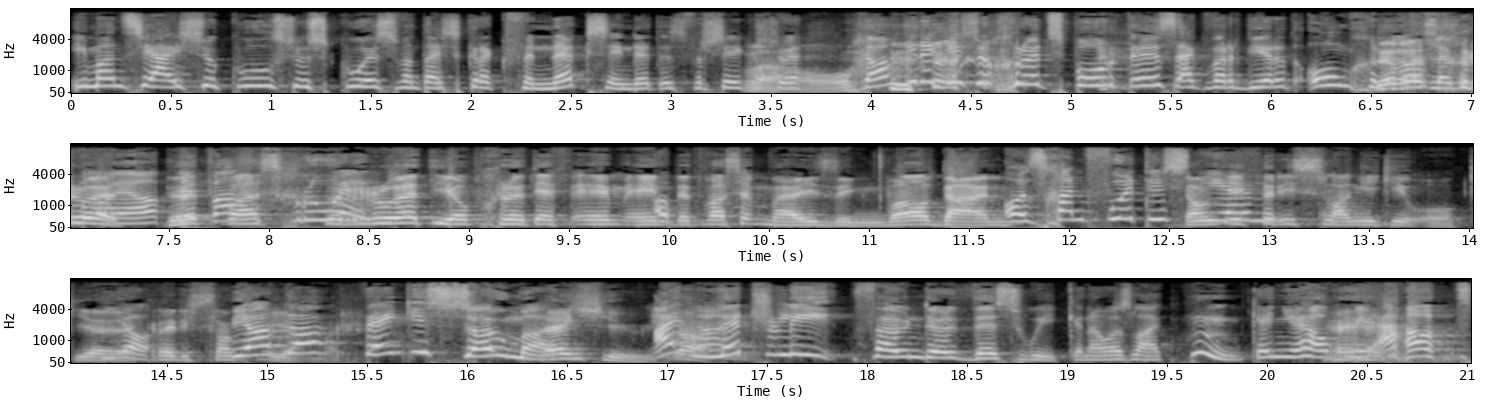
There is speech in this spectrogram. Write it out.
Iemand sê hy's so cool soos Koos want hy skrik vir niks en dit is verseker Wow. so. Dankie dat jy so groot sport is. Ek waardeer dit Dit was ongelooflik groot. baie. Dit was groot hier op Groot FM en Op- dit was amazing. Well done. Ons gaan foto's Dankie neem. vir die slangetjie ook. Jy Ja. kry die slang Bianca, thank you so much. Thank you. I Ja. literally phoned her this week and I was like, "Hmm, can you help me Yeah. out?"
